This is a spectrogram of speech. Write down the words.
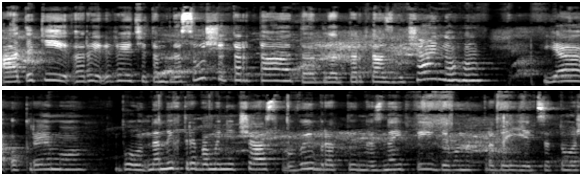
А такі речі там для суші торта та для торта звичайного я окремо, бо на них треба мені час вибрати, знайти, де воно продається. Тож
